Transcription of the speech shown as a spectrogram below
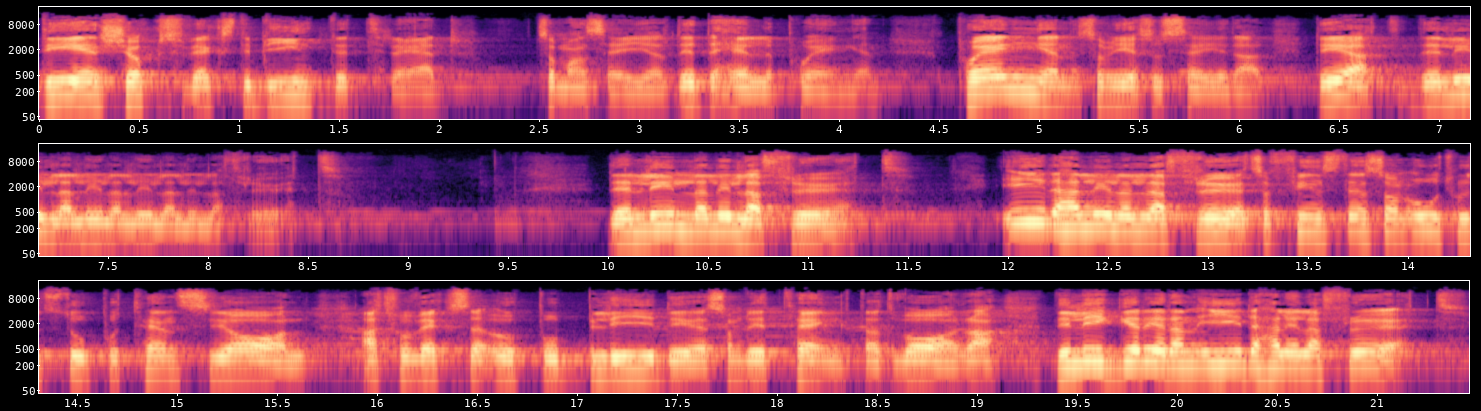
det är en köksväxt, det blir inte ett träd som man säger, det är inte heller poängen. Poängen som Jesus säger där, det är att det lilla, lilla, lilla, lilla fröet. Det lilla, lilla fröet. I det här lilla, lilla fröet så finns det en sån otroligt stor potential att få växa upp och bli det som det är tänkt att vara. Det ligger redan i det här lilla fröet.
